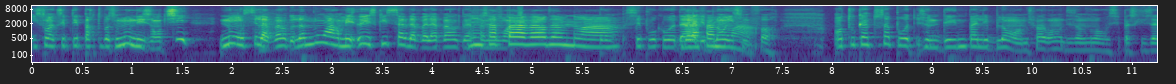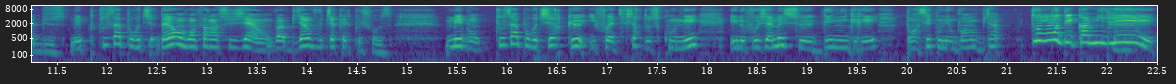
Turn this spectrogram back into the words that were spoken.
ils sont acceptés partout. Parce que nous, on est gentils. Nous, on sait la valeur de l'homme noir. Mais eux, est-ce qu'ils savent la, valeur de la Ils ne femme savent noire? pas la valeur d'homme noir. Donc, c'est pourquoi De les blancs, ils noire. sont forts. En tout cas, tout ça pour. Je ne dénigre pas les blancs, hein, mais je parle vraiment des hommes noirs aussi parce qu'ils abusent. Mais tout ça pour dire. D'ailleurs, on va en faire un sujet, hein, on va bien vous dire quelque chose. Mais bon, tout ça pour dire qu'il faut être fier de ce qu'on est et il ne faut jamais se dénigrer, penser qu'on est moins bien. Tout le monde est comme il est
